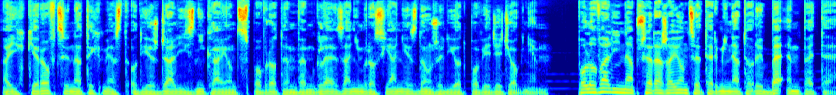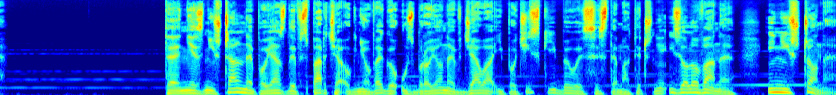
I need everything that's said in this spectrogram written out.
a ich kierowcy natychmiast odjeżdżali, znikając z powrotem we mgle, zanim Rosjanie zdążyli odpowiedzieć ogniem. Polowali na przerażające terminatory BMPT. Te niezniszczalne pojazdy wsparcia ogniowego uzbrojone w działa i pociski były systematycznie izolowane i niszczone.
